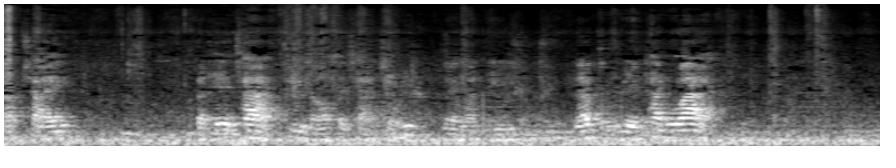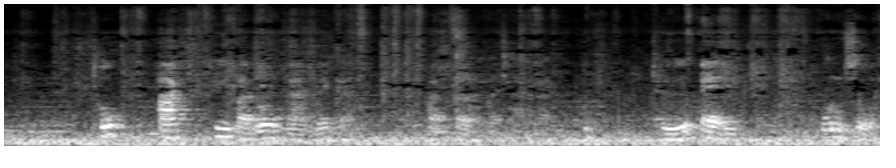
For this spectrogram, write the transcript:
รับใช้ ประเทศชาติพี่น้องประชาชนในวันนี้ และผมเรียนท่านว่า ทุกพรรคที่มาร่วมงานด้วยกันพรรคพลังประชารัฐถือเป็นหุ้นส่วน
